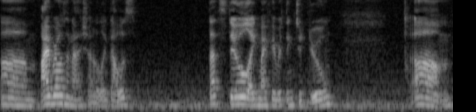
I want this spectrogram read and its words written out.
um eyebrows and eyeshadow. Like that was that's still like my favorite thing to do. Um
